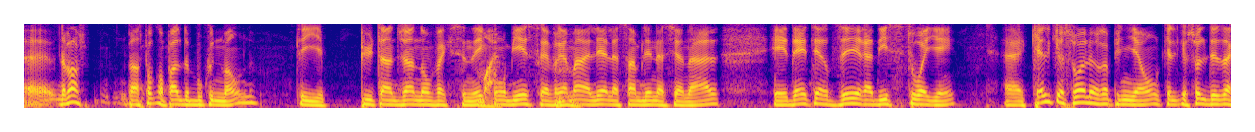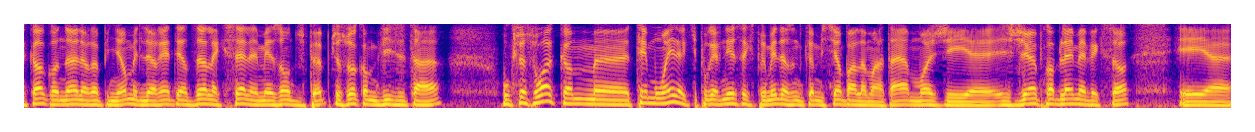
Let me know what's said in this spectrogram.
Euh, d'abord, je pense pas qu'on parle de beaucoup de monde. Il y a plus tant de gens non vaccinés. Combien seraient vraiment mm. allés à l'Assemblée nationale? Et d'interdire à des citoyens euh, quelle que soit leur opinion, quel que soit le désaccord qu'on a à leur opinion, mais de leur interdire l'accès à la maison du peuple, que ce soit comme visiteur ou que ce soit comme euh, témoin qui pourrait venir s'exprimer dans une commission parlementaire. Moi, j'ai euh, j'ai un problème avec ça. Et euh,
